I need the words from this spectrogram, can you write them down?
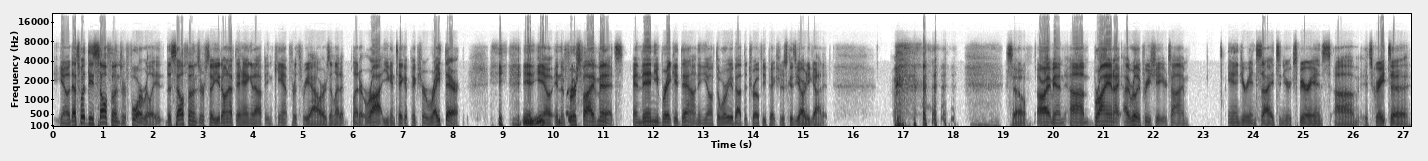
you know that's what these cell phones are for really. The cell phones are so you don't have to hang it up in camp for three hours and let it let it rot. You can take a picture right there in, you Mm-hmm. know in the first five minutes and then you break it down and you don't have to worry about the trophy pictures because you already got it. So all right man. Um, brian I, I really appreciate your time and your insights and your experience. Um, it's great to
